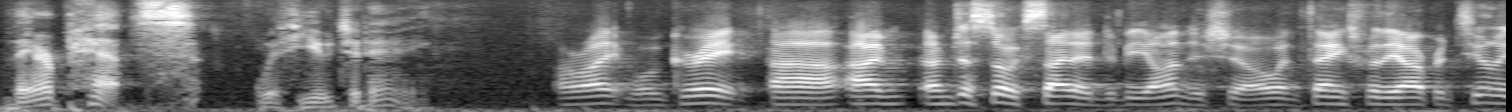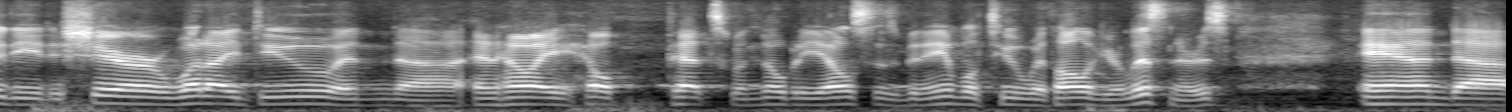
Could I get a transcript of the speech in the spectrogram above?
their pets with you today. All right. Well, great. Uh, I'm I'm just so excited to be on the show, and thanks for the opportunity to share what I do and uh, and how I help pets when nobody else has been able to with all of your listeners. And uh,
